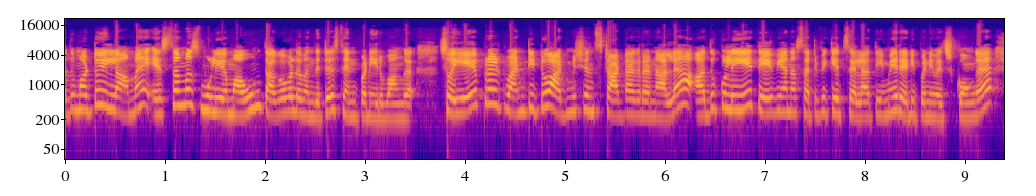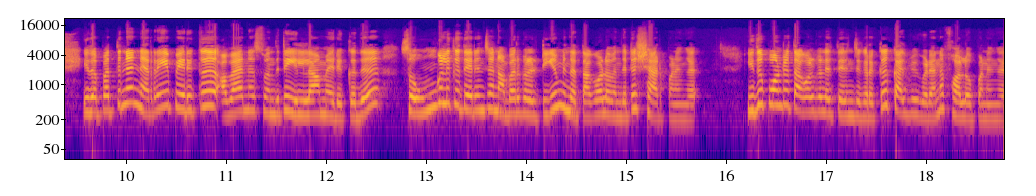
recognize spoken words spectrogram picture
அது மட்டும் இல்லாமல் எஸ்எம்எஸ் மூலியமாகவும் தகவலை வந்துட்டு சென்ட் பண்ணிடுவாங்க so April twenty two admission start ஆகிறனால அதுக்குள்ளேயே தேவையான சர்டிஃபிகேட்ஸ் எல்லாத்தையுமே ரெடி பண்ணி வச்சுக்கோங்க. இதை பற்றின நிறைய பேருக்கு அவேர்னஸ் வந்துட்டு இல்லாமல் இருக்குது. ஸோ உங்களுக்கு தெரிஞ்ச நபர்கள்ட்டையும் இந்த தகவலை வந்துட்டு ஷேர் பண்ணுங்க. இது போன்ற தகவல்களை தெரிஞ்சுக்கிறதுக்கு கல்வி விடனை ஃபாலோ பண்ணுங்க.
